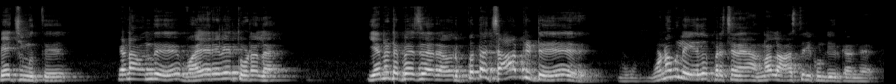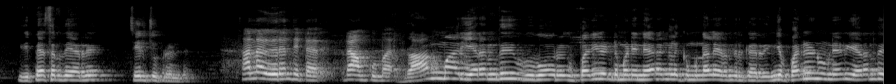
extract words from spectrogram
பேச்சிமுத்து ஏன்னா வந்து வயரவே தொடலை. என்னட்ட பேசுகிறாரு அவர் இப்போ தான் சாப்பிட்டுட்டு உணவில் ஏதோ பிரச்சனை. அதனால் ஆஸ்திரி கொண்டு இருக்காங்க இது பேசுகிறது யார்? Jail superintendent. ஆனா இறந்துட்டாரு ராம்குமார். ராம்குமார் இறந்து ஒரு பன்னிரெண்டு மணி நேரங்களுக்கு முன்னாலே இறந்துருக்காரு. இங்கே பன்னிரெண்டு மணி நேரம் இறந்து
